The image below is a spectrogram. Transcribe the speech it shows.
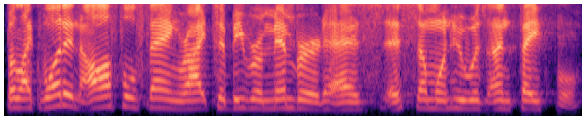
But like, what an awful thing, right, to be remembered as, as someone who was unfaithful.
